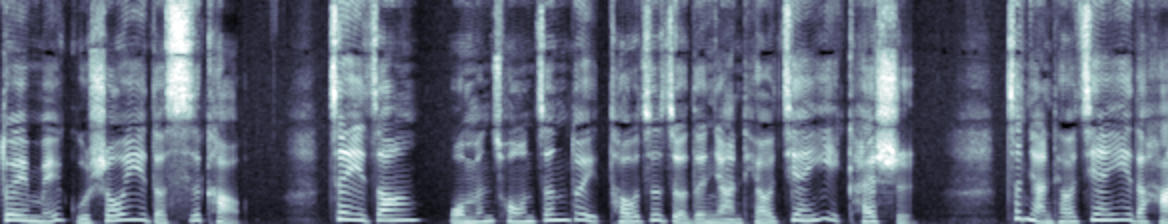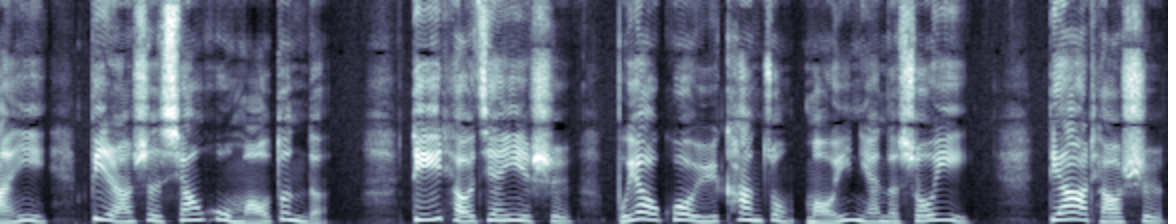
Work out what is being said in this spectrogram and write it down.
对美股收益的思考。这一章我们从针对投资者的两条建议开始。这两条建议的含义必然是相互矛盾的。第一条建议是不要过于看重某一年的收益。第二条是，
